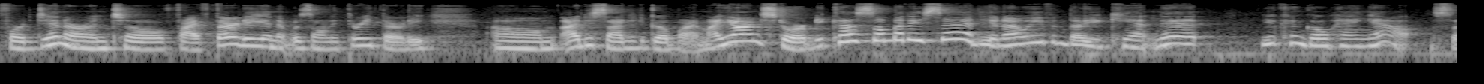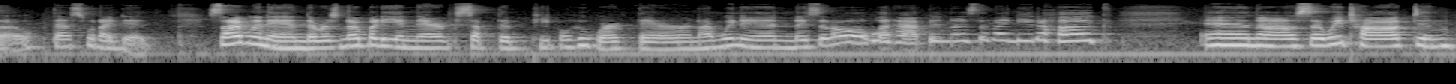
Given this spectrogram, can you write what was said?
for dinner until 5:30, and it was only 3:30, um, I decided to go by my yarn store because somebody said, you know, even though you can't knit, you can go hang out. So that's what I did. So I went in. There was nobody in there except the people who worked there. And I went in and they said, Oh, what happened? I said, I need a hug. And uh, so we talked and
